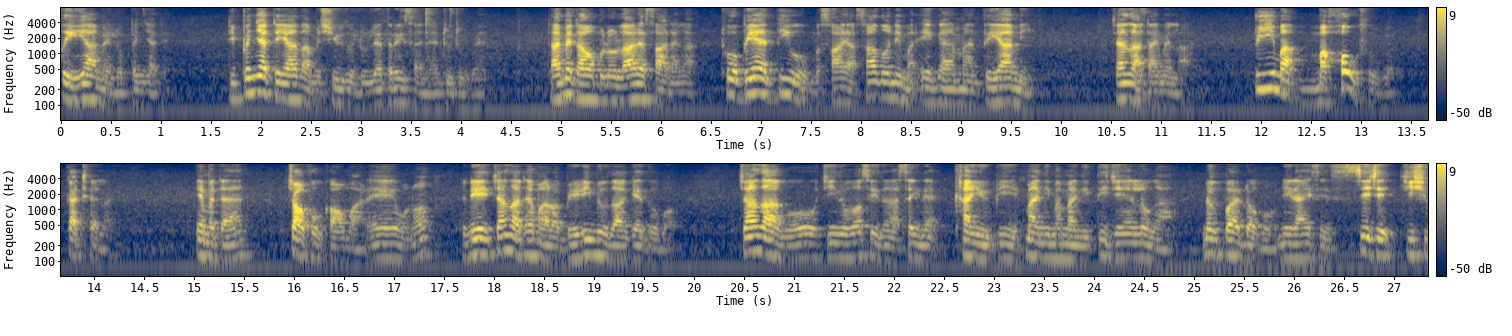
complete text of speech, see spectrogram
သေရမယ်လို့ပညတ်တယ်ဒီပညတ်တရားသာမရှိဘူးဆိုလူလည်းတရိษံနဲ့အတူတူပဲဒါပေမဲ့ဒါအောင်မလို့လားတဲ့စာတန်က ထိုအပြင်အတိကိုမစားရစားသောနေ့မှာဧကံအမှန်သေရမည်ကျမ်းစာအတိုင်းပဲလာပြီးမှမဟုတ်ဆိုပြီးကတ်ထည့်လိုက်အင်မတန်ကြောက်ဖို့ကောင်းပါတယ်ပေါ့နော်ဒီနေ့ကျမ်းစာထဲမှာတော့ဘေရီမြို့သားကဲ့သို့ပေါ့ကျမ်းစာကိုကြည်ညိုသောစေတနာစိတ်နဲ့ခံယူပြီးမှန်ဒီမမှန်ဒီသိခြင်းအလုံးကနှုတ်ပတ်တော်ကိုနေ့တိုင်းစဉ်စစ်စစ်ကြည်ရှု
